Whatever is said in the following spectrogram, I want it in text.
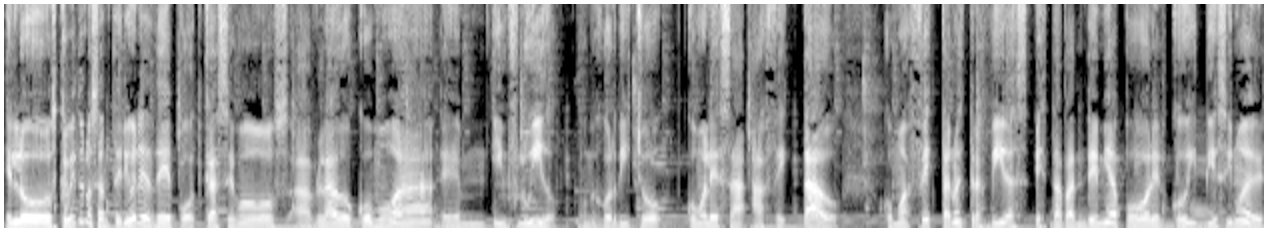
En los capítulos anteriores de podcast hemos hablado cómo ha em, influido, o mejor dicho, cómo les ha afectado, cómo afecta a nuestras vidas esta pandemia por el COVID-19.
